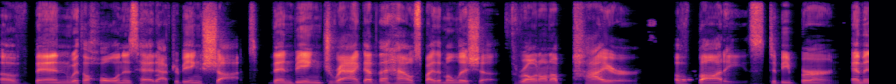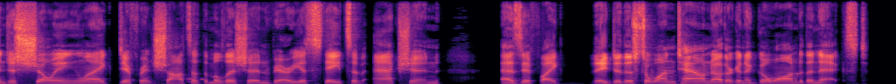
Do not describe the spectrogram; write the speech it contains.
of Ben with a hole in his head after being shot, then being dragged out of the house by the militia, thrown on a pyre of bodies to be burned, and then just showing like different shots of the militia in various states of action as if like they did this to one town, now they're going to go on to the next.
